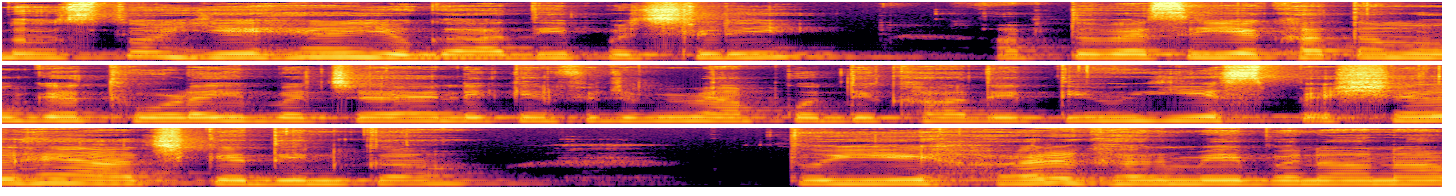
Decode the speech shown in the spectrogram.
दोस्तों, ये है युगादि पचड़ी अब तो वैसे ये ख़त्म हो गया, थोड़ा ही बचा है, लेकिन फिर भी मैं आपको दिखा देती हूँ, ये स्पेशल है आज के दिन का। तो ये हर घर में बनाना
